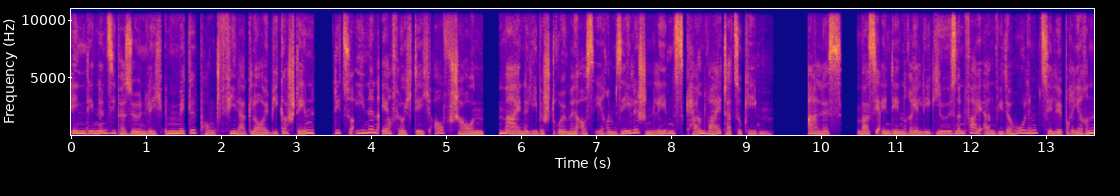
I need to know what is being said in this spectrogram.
in denen sie persönlich im Mittelpunkt vieler Gläubiger stehen, die zu ihnen ehrfürchtig aufschauen, meine Liebeströme aus ihrem seelischen Lebenskern weiterzugeben. Alles, was sie in den religiösen Feiern wiederholend zelebrieren,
